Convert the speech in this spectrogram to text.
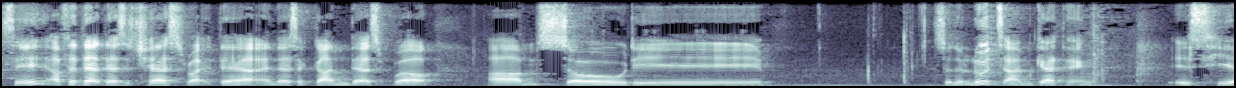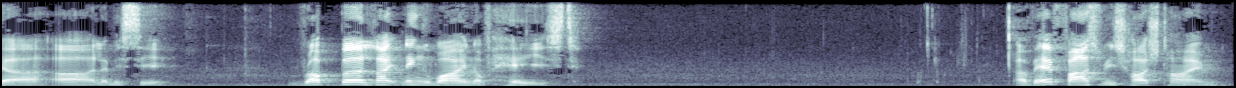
See, after that, there's a chest right there, and there's a gun there as well. Um, so the so the loot I'm getting is here. Uh, let me see. Rubber lightning wine of haste. A very fast recharge time.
